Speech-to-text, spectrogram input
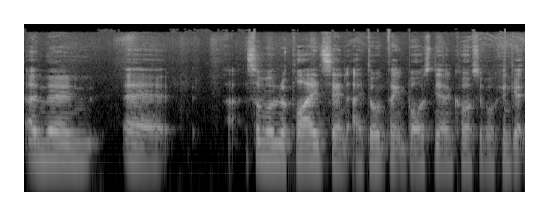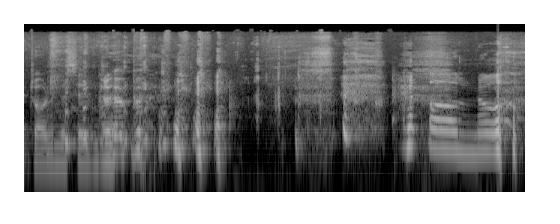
and then uh, someone replied saying, "I don't think Bosnia and Kosovo can get drawn in the same group." Oh no,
